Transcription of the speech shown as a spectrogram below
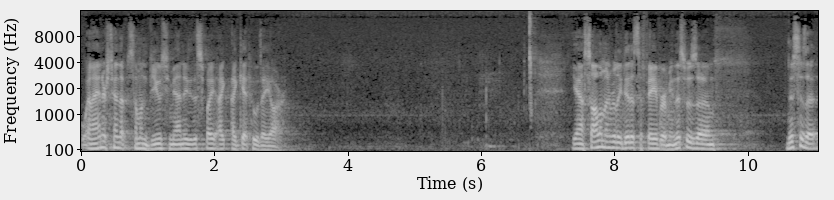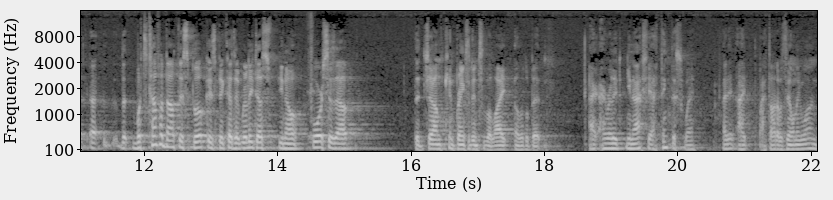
when I understand that someone views humanity this way, I, I get who they are. Yeah, Solomon really did us a favor. I mean, this was. Um, this is a, a the, what's tough about this book is because it really does, you know, forces out the junk and brings it into the light a little bit. I, I really, you know, actually, I think this way. I, I, I thought I was the only one.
